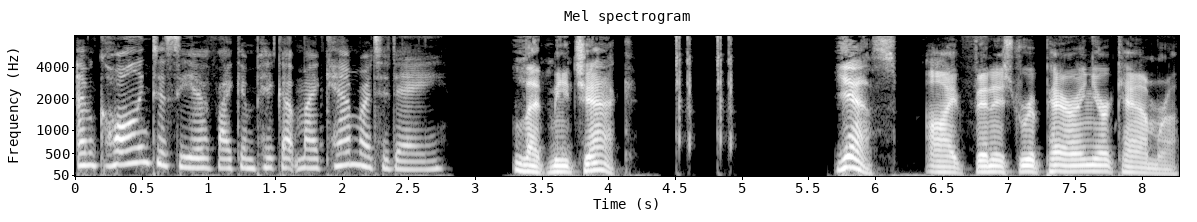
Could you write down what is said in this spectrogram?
I'm calling to see if I can pick up my camera today. Let me check. Yes, I've finished repairing your camera.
